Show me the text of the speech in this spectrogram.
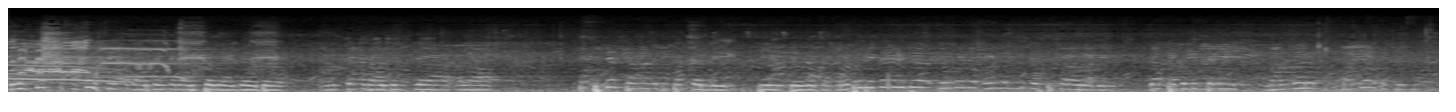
दोनशे पासष्ट या धावसंख्येला उत्तर द्यायचं होतं आणि त्या धावसंख्येला सक्सेस करण्यासाठी पत्करली ती देवगड संघाने पण एकंदरीत देवगडच्या फलंदाजीचं कौतुक करावं लागेल ज्या पद्धतीने त्यांनी नांगर टाकल्यापासून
